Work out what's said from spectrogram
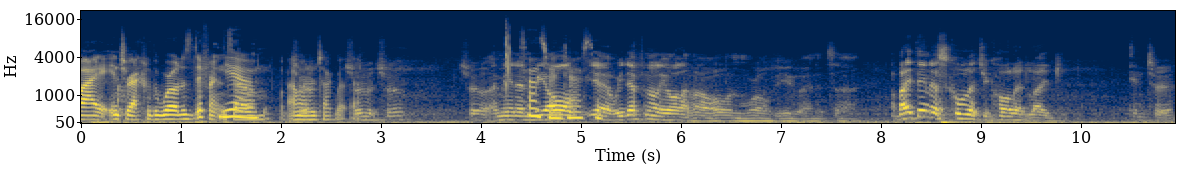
I interact with the world is different. Yeah. So I wanted to talk about True, that. true, true. true. I mean, and Sounds we all, fantastic. yeah, we definitely all have our own worldview, and it's. Uh, but I think that's cool that you call it like intersection.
